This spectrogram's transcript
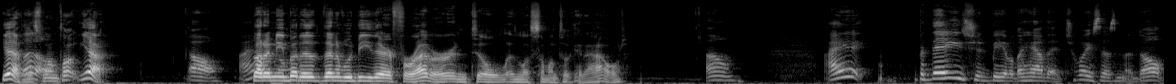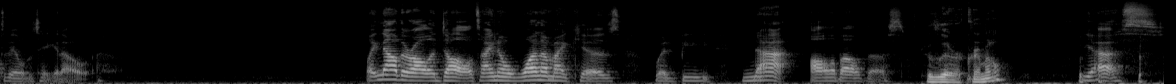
Yeah, that's what I'm talking. Yeah, Oh, I but I mean, know. but uh, then it would be there forever until unless someone took it out. oh, I. But they should be able to have that choice as an adult to be able to take it out. Like now they're all adults. I know one of my kids would be not all about this. Because they're a criminal. Yes.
